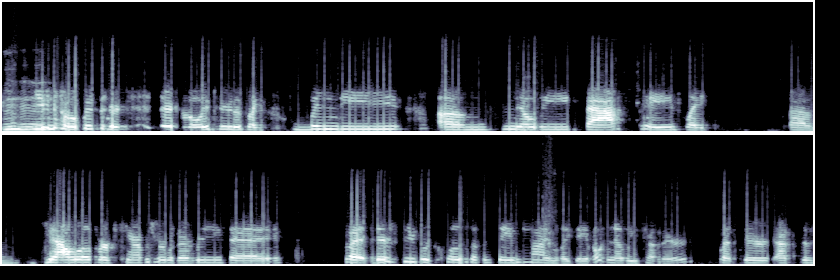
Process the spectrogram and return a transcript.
Mhm. you know they're they're going through this like windy, um, snowy, fast paced like um, gallop or canter, whatever you say. But they're super close at the same time. Like they don't know each other, but they're at this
